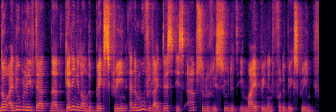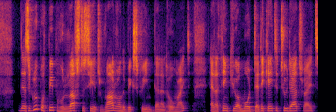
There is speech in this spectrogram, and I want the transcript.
no, I do believe that, that getting it on the big screen and a movie like this is absolutely suited, in my opinion, for the big screen. There's a group of people who loves to see it rather on the big screen than at home, right? And I think you are more dedicated to that, right?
